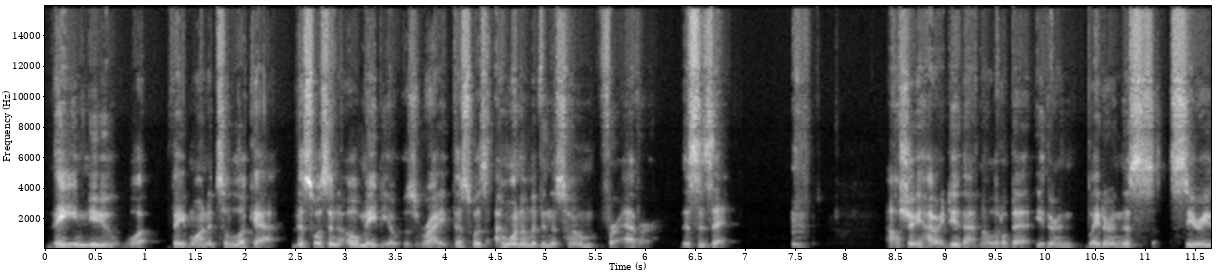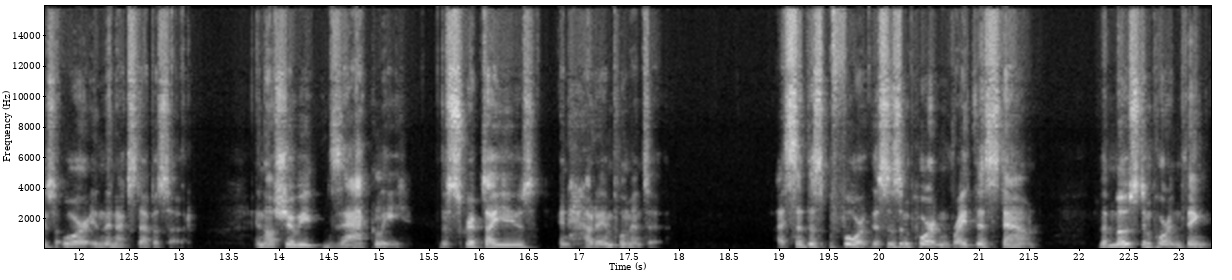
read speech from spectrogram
they knew what they wanted to look at. This wasn't, oh, maybe it was right. This was, I want to live in this home forever. This is it. I'll show you how I do that in a little bit, either in later in this series or in the next episode and I'll show you exactly the script I use and how to implement it. I said this before. This is important. Write this down. The most important thing,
